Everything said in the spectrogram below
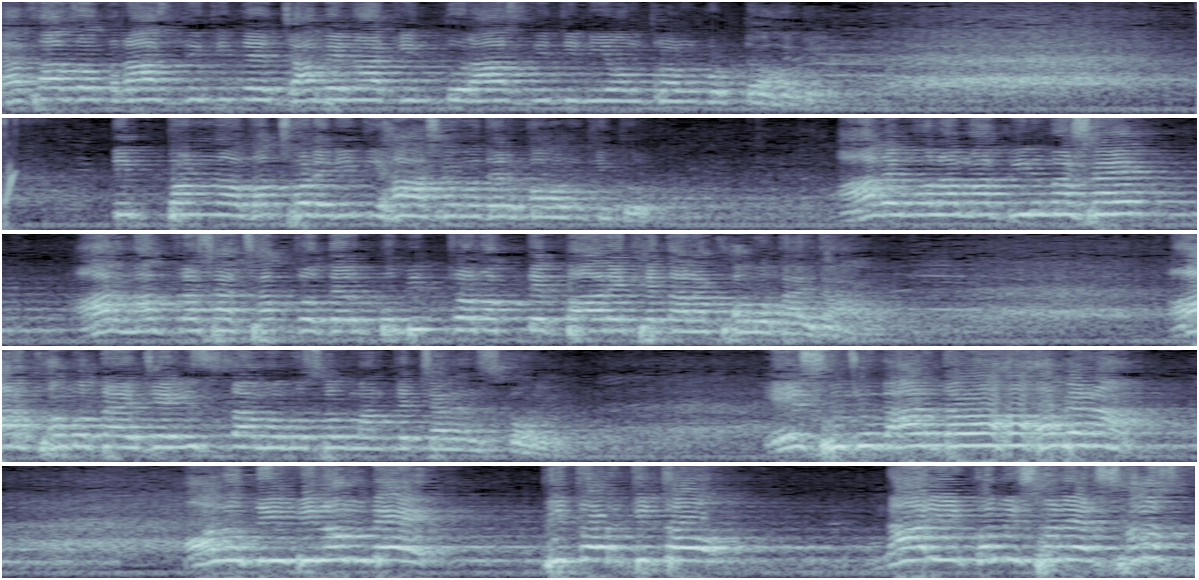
হেফাজত রাজনীতিতে যাবে না, কিন্তু রাজনীতি নিয়ন্ত্রণ করতে হবে। তিপ্পান্ন বছরের ইতিহাস আমাদের কলঙ্কিত। আলে মোলামা বীরমা সাহেব আর মাদ্রাসা ছাত্রদের পবিত্র রক্তে পা রেখে তারা ক্ষমতায় যায় আর ক্ষমতায় যে ইসলাম ও মুসলমানকে চ্যালেঞ্জ করে। এই সুযোগ আর দেওয়া হবে না। অনতি বিলম্বে বিতর্কিত নারী কমিশনের সমস্ত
